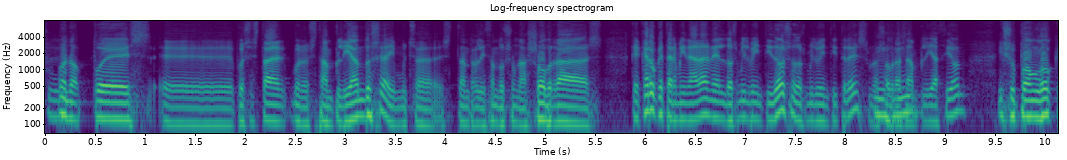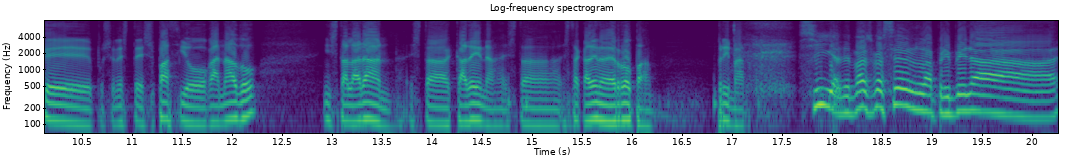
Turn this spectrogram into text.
sí. Bueno, pues eh, pues está bueno está ampliándose, hay muchas están realizándose unas obras que creo que terminarán en el 2022 o 2023, unas obras de ampliación y supongo que pues en este espacio ganado instalarán esta cadena, esta esta cadena de ropa Primark. Sí, además va a ser la primera,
